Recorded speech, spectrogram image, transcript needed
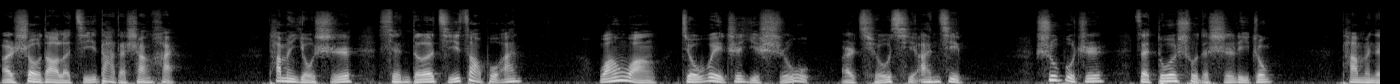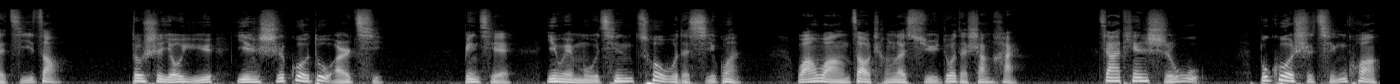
而受到了极大的伤害，他们有时显得急躁不安，往往就为之以食物而求其安静。殊不知，在多数的实例中，他们的急躁，都是由于饮食过度而起，并且因为母亲错误的习惯，往往造成了许多的伤害。加添食物，不过使情况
